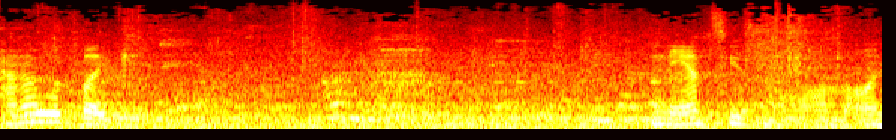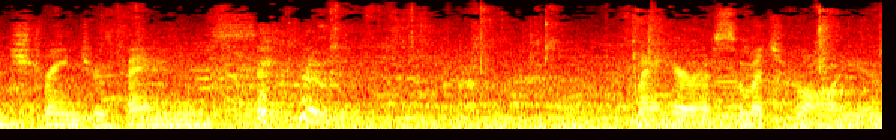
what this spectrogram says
Kind of look like Nancy's mom on Stranger Things. My hair has so much volume.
